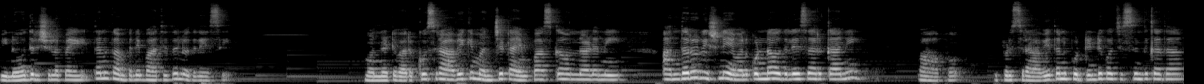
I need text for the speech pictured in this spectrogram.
వినోద్ ఋషులపై తన కంపెనీ బాధ్యతలు వదిలేసి. మొన్నటి వరకు శ్రావ్యకి మంచి టైంపాస్గా ఉన్నాడని అందరూ రిషిని ఏమనకుండా వదిలేశారు కానీ పాపం ఇప్పుడు శ్రావ్య తన పుట్టింటికి వచ్చేసింది కదా.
